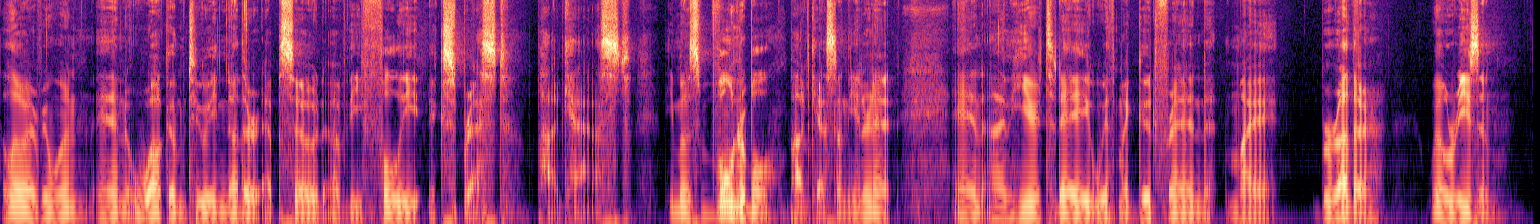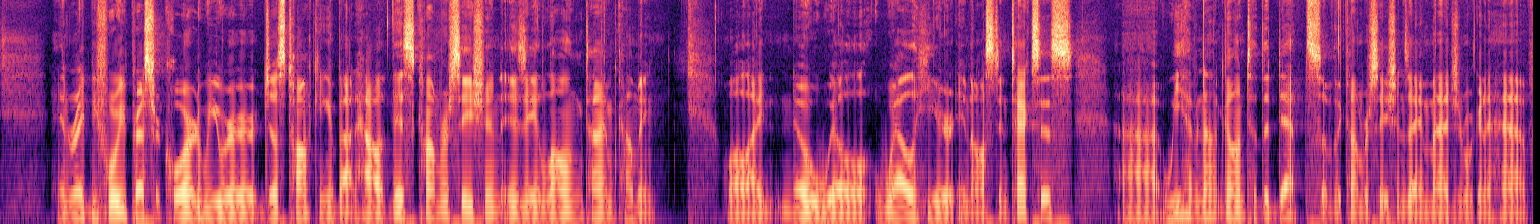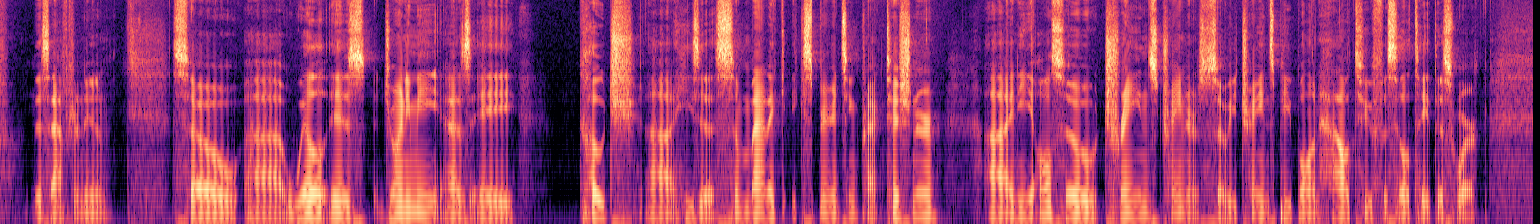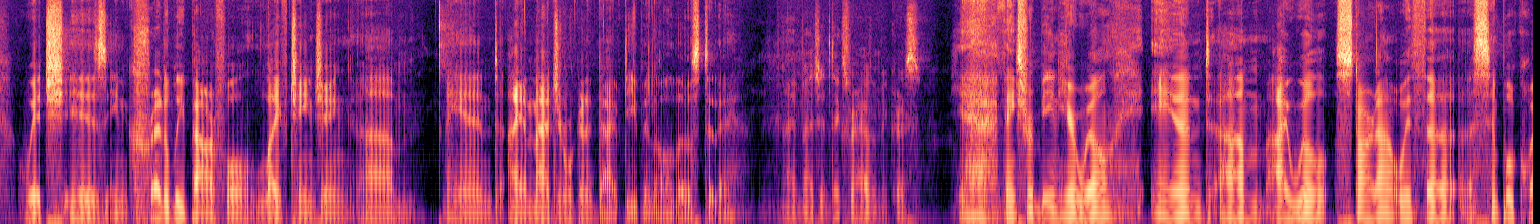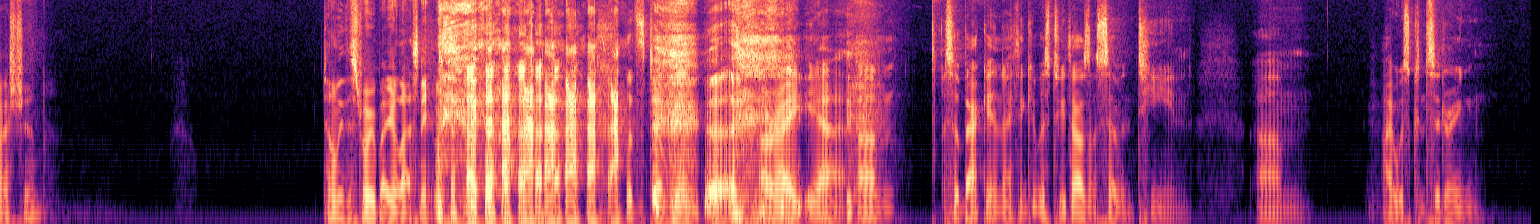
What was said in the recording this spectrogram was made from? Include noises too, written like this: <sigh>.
Hello, everyone, and welcome to another episode of the Fully Expressed podcast, the most vulnerable podcast on the internet. And I'm here today with my good friend, my brother, Will Reason. And right before we press record, we were just talking about how this conversation is a long time coming. While I know Will well here in Austin, Texas, uh, we have not gone to the depths of the conversations I imagine we're going to have this afternoon. So, uh, Will is joining me as a coach. Uh, he's a somatic experiencing practitioner, uh, and he also trains trainers. So, he trains people on how to facilitate this work, which is incredibly powerful, life changing. Um, and I imagine we're going to dive deep into all those today. I imagine. Thanks for having me, Chris. Yeah, thanks for being here, Will. And um, I will start out with a, a, simple question. Tell me the story about your last name. <laughs> Let's jump in. <laughs> All right, yeah. Um, so back in, I think it was 2017, um, I was considering,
